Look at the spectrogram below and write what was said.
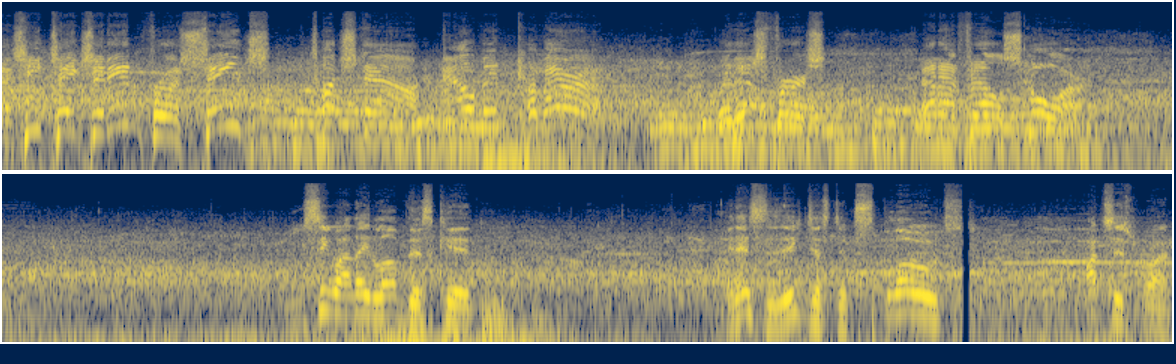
as he takes it in for a Saints touchdown. Alvin Kamara with his first NFL score. You see why they love this kid. And this is, he just explodes. Watch this run.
